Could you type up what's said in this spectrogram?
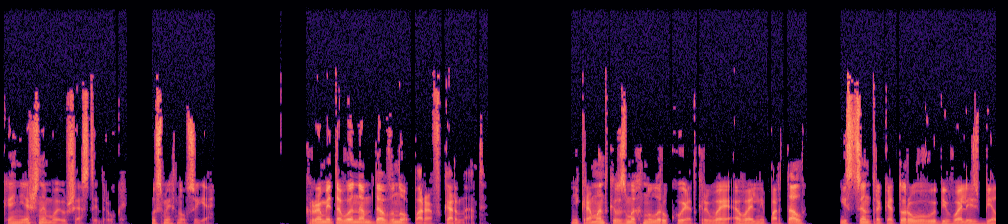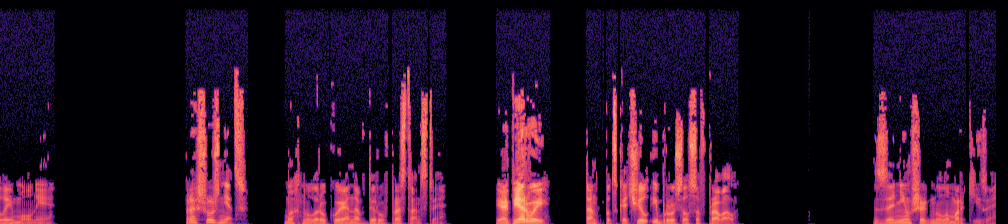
«Конечно, мой ушастый друг», — усмехнулся я. Кроме того, нам давно пора в Карнат. Некромантка взмахнула рукой, открывая овальный портал, из центра которого выбивались белые молнии. «Прошу, жнец», — махнула рукой она в дыру в пространстве. «Я первый!» — танк подскочил и бросился в провал. За ним шагнула маркиза.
